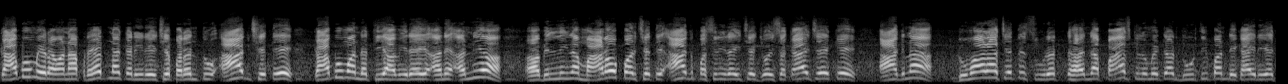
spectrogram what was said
કાબુ મેળવવાના પ્રયત્ન કરી રહી છે, પરંતુ આગ છે તે કાબુમાં નથી આવી રહી અને અન્ય બિલ્ડિંગના માળો પર છે તે આગ પસરી રહી છે. જોઈ શકાય છે કે આગના ધુમાડા છે તે સુરત શહેરના પાંચ કિલોમીટર દૂરથી પણ દેખાઈ રહ્યા છે.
